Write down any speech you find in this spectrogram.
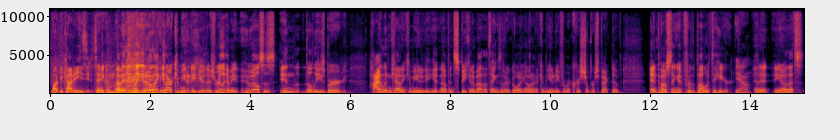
Might be kind of easy to take them. I mean, th- well, you know, like in our community here, there's really, I mean, who else is in the Leesburg, Highland County community getting up and speaking about the things that are going on in a community from a Christian perspective and posting it for the public to hear? Yeah, And it, you know, that's,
